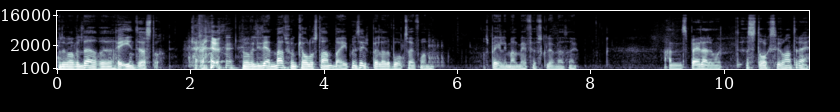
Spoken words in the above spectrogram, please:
Och det var väl där, Det är inte Öster. det var väl i den matchen Carlos Strandberg i princip spelade bort sig från spel i Malmö FF skulle jag vilja säga. Han spelade mot Öster också, gjorde han inte det?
